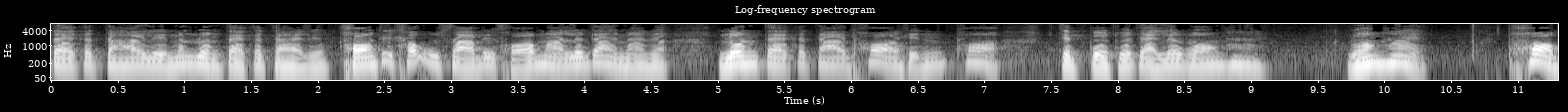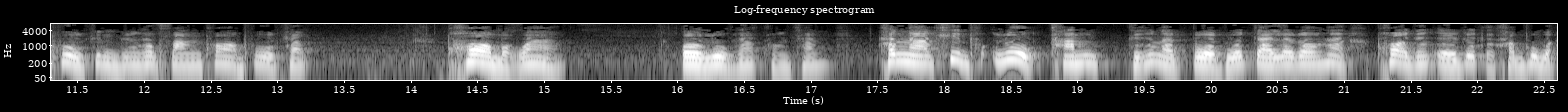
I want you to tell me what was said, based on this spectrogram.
แตกกระจายเลย มันหล่นแตกกระจายเลย ของที่เขาอุตส่าห์ไปขอมาแล้วได้มาเนี่ยหล่นแตกกระจายพ่อเห็นพ่อเจ็บปวดหัวใจแล้วร้องไห้ ร้องไห้ พ่อพูดขึ้นเพื่อนเขาฟังพ่อพูดครับ พ่อบอกว่า โอ้ลูกรักของฉันขณะที่ลูกทำ ถึงขนาดปวดหัวใจและร้องไห้พ่อยังเอ่ยด้วยกับคำพูดว่า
